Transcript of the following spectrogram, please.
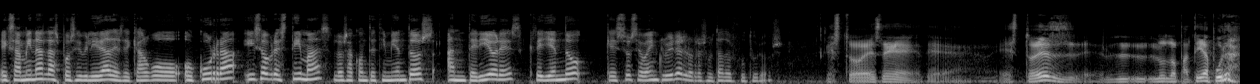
Examinas las posibilidades de que algo ocurra y sobreestimas los acontecimientos anteriores creyendo que eso se va a incluir en los resultados futuros. Esto es de, de- esto es ludopatía pura.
